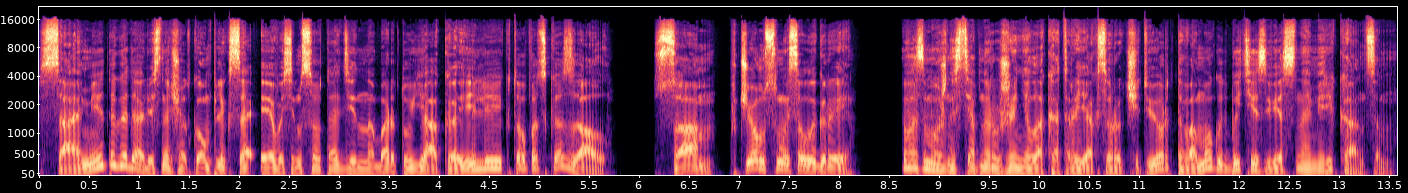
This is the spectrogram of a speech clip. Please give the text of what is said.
Сами догадались насчет комплекса Э-801 на борту Яка или кто подсказал?» «Сам. В чем смысл игры?» Возможности обнаружения локатора Як-44 могут быть известны американцам.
